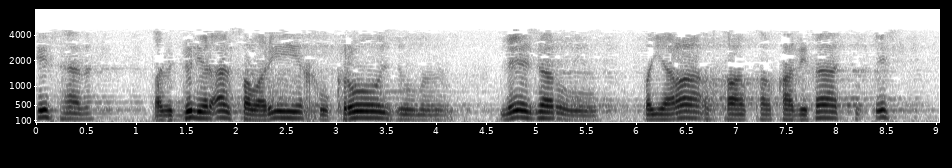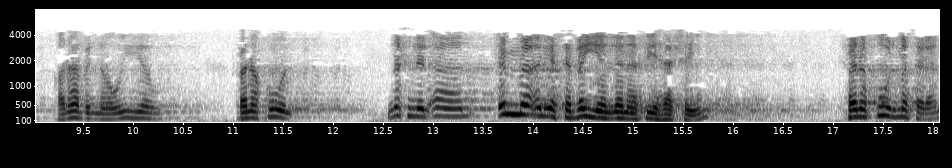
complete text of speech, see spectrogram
كيف هذا؟ طيب الدنيا الآن صواريخ وكروز وليزر وطيارات قاذفات إيش؟ قنابل نووية فنقول نحن الآن إما أن يتبين لنا فيها شيء فنقول مثلا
